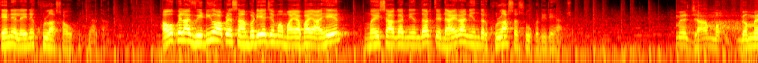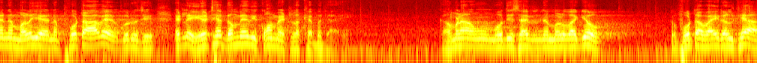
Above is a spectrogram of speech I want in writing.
તેને લઈને ખુલાસાઓ કર્યા હતા. આવો પેલા વીડિયો આપણે સાંભળીએ જેમાં માયાભાઈ આહિર મહીસાગરની અંદર તે ડાયરાની અંદર ખુલાસા શું કરી રહ્યા છે. અમે જ્યાં ગમે એને મળીએ અને ફોટા આવે ગુરુજી, એટલે હેઠે ગમે એવી કોમેન્ટ લખે બધા હમણાં હું મોદી સાહેબને મળવા ગયો, તો ફોટા વાયરલ થયા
